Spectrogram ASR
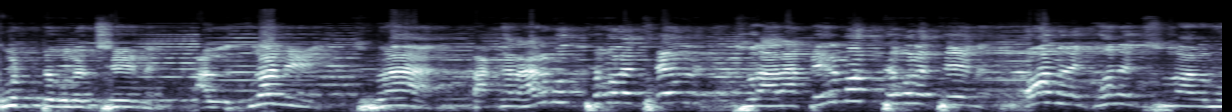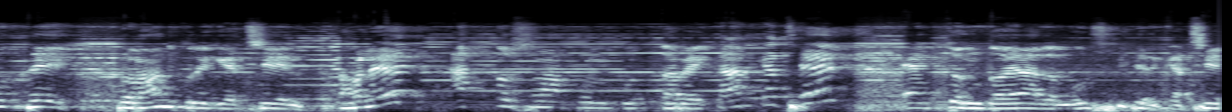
করতে বলেছেন আল কোরআনে, সূরা বাকারার মধ্যে বলেছেন, সূরা রাতের মধ্যে বলেছেন, অনেক অনেক সূরার মধ্যে প্রমাণ করে গিয়েছেন। তাহলে আত্মসমর্পণ করতে হবে। কার কাছে? একজন দয়াল মুর্শিদের কাছে।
